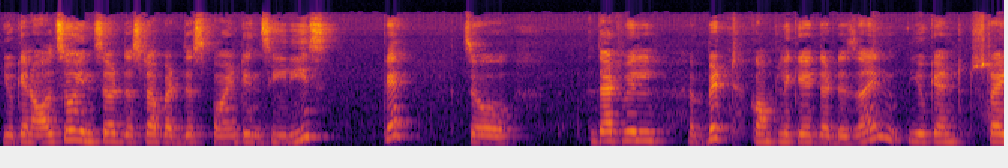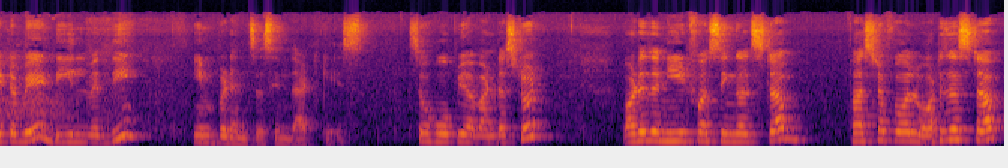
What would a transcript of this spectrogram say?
You can also insert the stub at this point in series. Okay. So that will a bit complicate the design. You can straight away deal with the impedances in that case. So hope you have understood. What is the need for single stub? First of all, what is a stub?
